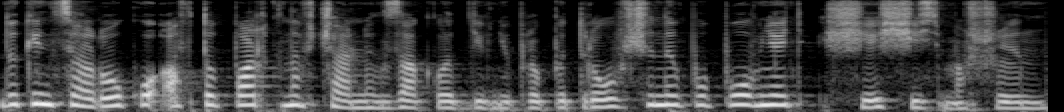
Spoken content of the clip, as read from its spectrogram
До кінця року автопарк навчальних закладів Дніпропетровщини поповнять ще 6 машин.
